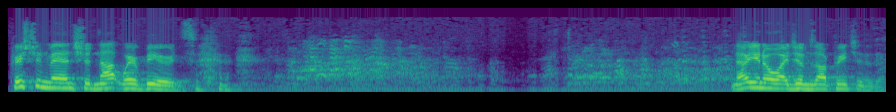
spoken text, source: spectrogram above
Christian men should not wear beards. now you know why Jim's not preaching today.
